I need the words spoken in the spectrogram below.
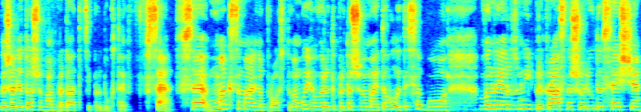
лише для того, щоб вам продати ці продукти. Все, все максимально просто. Вам будуть говорити про те, що ви маєте голитися, бо вони розуміють прекрасно, що люди все ще.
